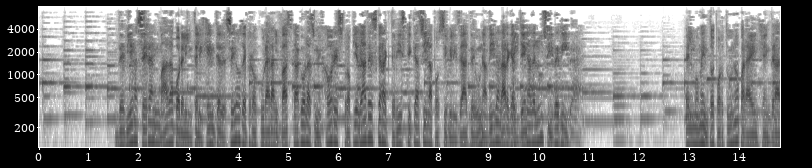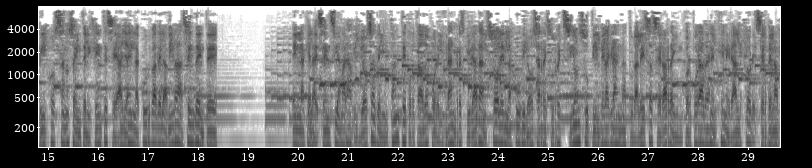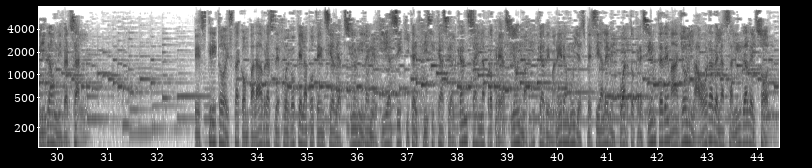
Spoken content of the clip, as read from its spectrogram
Debiera ser animada por el inteligente deseo de procurar al vástago las mejores propiedades características y la posibilidad de una vida larga y llena de luz y de vida. El momento oportuno para engendrar hijos sanos e inteligentes se halla en la curva de la vida ascendente, en la que la esencia maravillosa del infante portado por el gran respirar al sol en la jubilosa resurrección sutil de la gran naturaleza será reincorporada en el general florecer de la vida universal. Escrito está con palabras de fuego que la potencia de acción y la energía psíquica y física se alcanza en la procreación mágica de manera muy especial en el cuarto creciente de mayo en la hora de la salida del sol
